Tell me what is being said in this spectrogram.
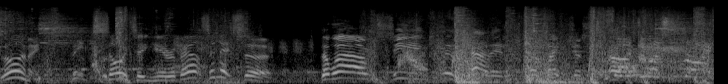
Blimey, bit exciting hereabouts, isn't it, sir? The world sees this challenge for righteous soul. to a strike!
